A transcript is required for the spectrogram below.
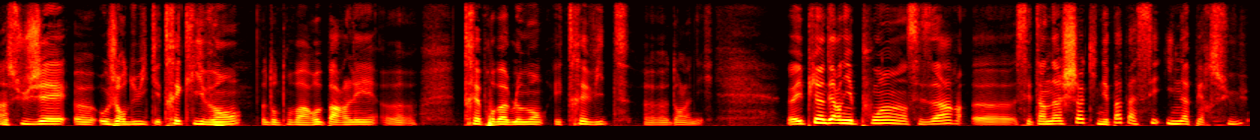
un sujet euh, aujourd'hui qui est très clivant, dont on va reparler très probablement et très vite dans l'année. Et puis un dernier point, César, c'est un achat qui n'est pas passé inaperçu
